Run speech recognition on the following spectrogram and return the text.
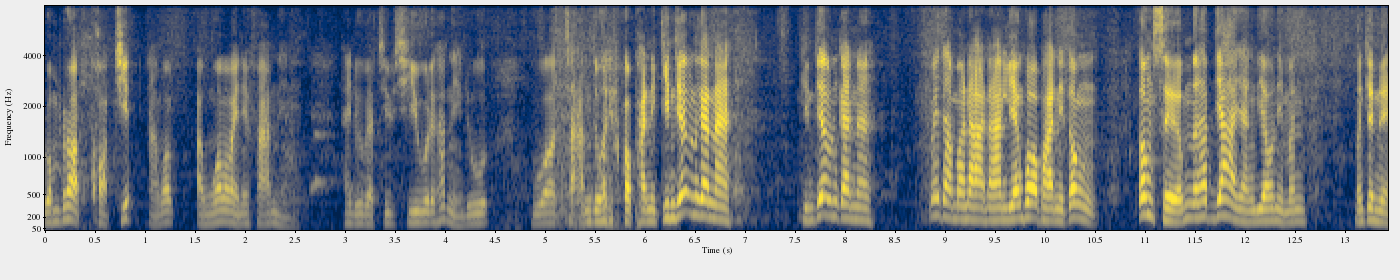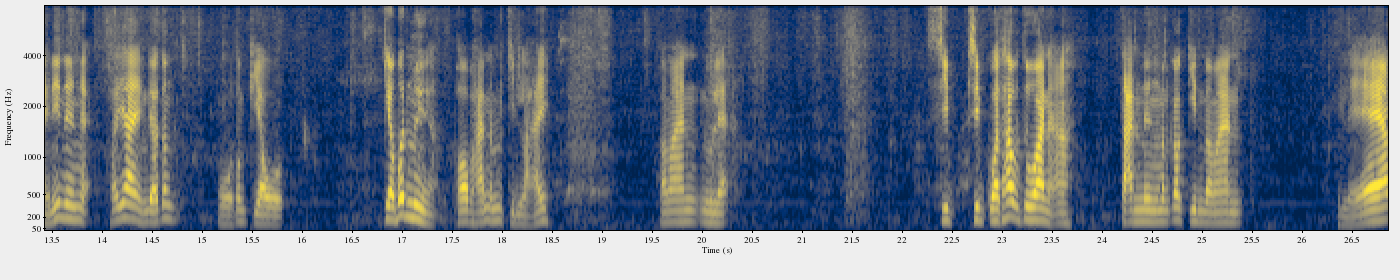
รวมรอบขอบชิดอ่าว่าเอางัวมาไว้ในฟาร์มเนี่ย ให้ดูแบบชิวๆเลยครับนี่ดูวัวสามตัวที่พ่อพันธุ์นี่กินเยอะเหมือนกันนะกินเยอะเหมือนกันนะไม่ธรรมดานะเลี้ยงพ่อพันธุ์นี่ต้องต้องเสริมนะครับหญ้าอย่างเดียวเนี่ยมันมันจะเหนื่อยนิดนึงอะเพราะหญ้าอย่างเดียวต้องโอ้ต้องเกี่ยวเกี่ยวบนมืออะพ่อพันธุ์มันกินหลาย ประมาณนู่นแหละสิบสิบกว่าเท่าตัวนะตันหนึ่งมันก็กินประมาณแล้ว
